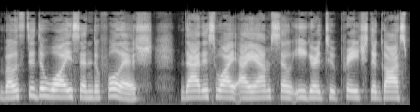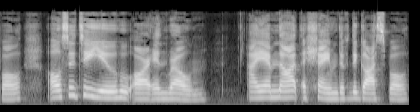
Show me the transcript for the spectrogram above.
both to the wise and the foolish. That is why I am so eager to preach the gospel also to you who are in Rome. I am not ashamed of the gospel,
